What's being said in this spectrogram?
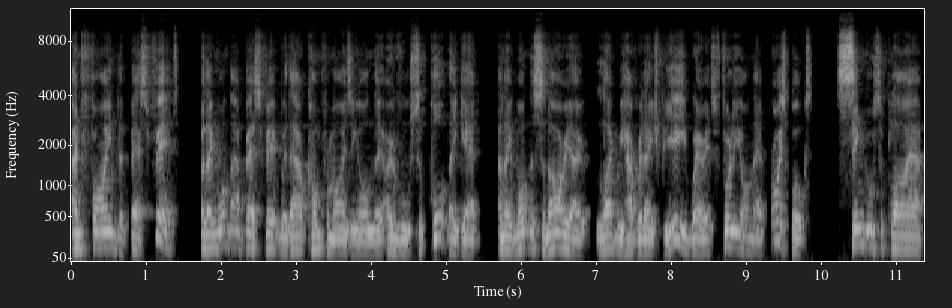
and find the best fit. But they want that best fit without compromising on the overall support they get and they want the scenario like we have with HPE, where it's fully on their price books, single supplier,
